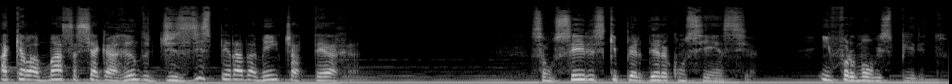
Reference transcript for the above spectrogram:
aquela massa se agarrando desesperadamente à terra. São seres que perderam a consciência, informou o espírito.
